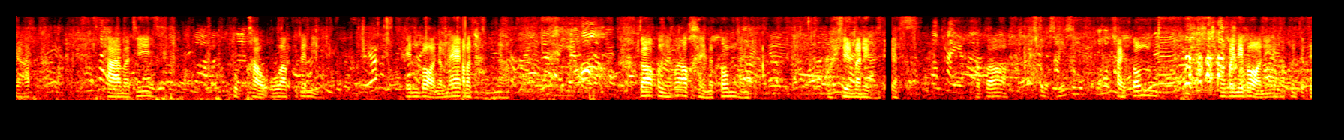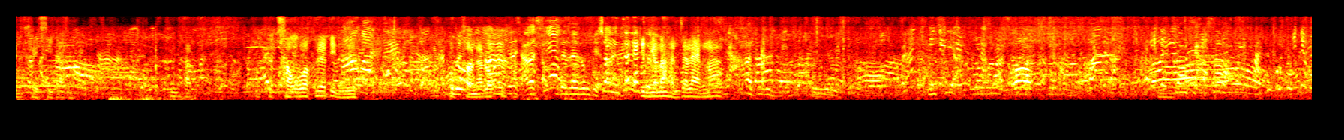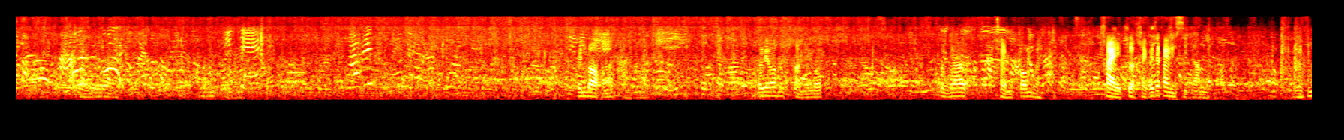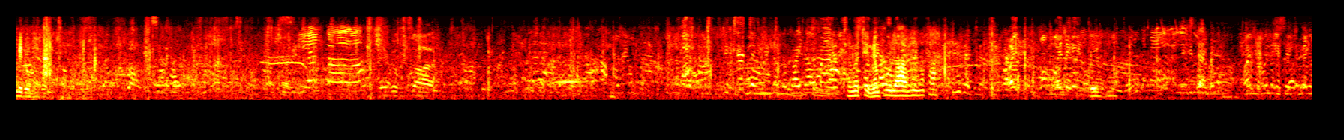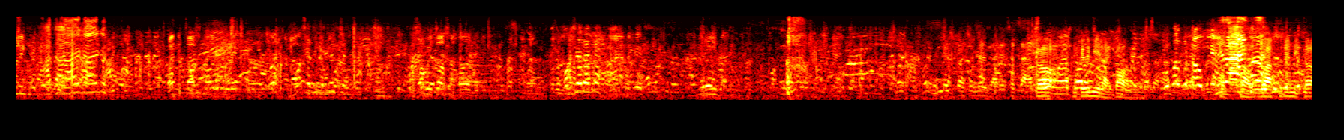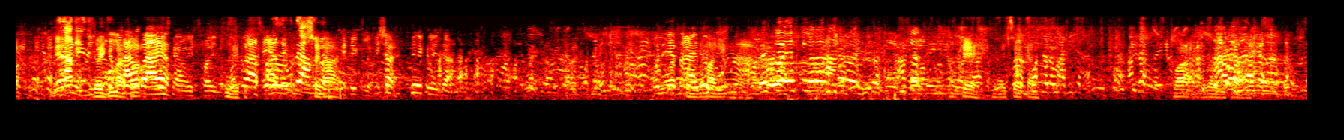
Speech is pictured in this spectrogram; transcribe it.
นะครับ พามาที่ภูเขาโอวาคุตานิเป็นบ่อน้ำแร่กรรมฐานนะครับ ก็คนเขาก็เอาไข่มาต้มกันเชียนมาหนึ่งแล้วก็ไข่ต้มลงไปในบ่อนี้นะครับ มันจะเป็นไข่สีดำนี่นะครับภูเขาโอวาคุตานิหรือ ภูเขานรกนะครับกินกันมาหันจะแรงมาก เป็นบ่อกรรมฐานเขาเรียกว่าเขานรกคนก็เอไข่มาต้มกันไข่เปลือกไข่ก็จะกลายเป็นสีดำ เดี๋ยวขึ้นไปดูข้างบนจะมาถึงน้ำพุร้อนนี่นะคะ ก็มันก็จะมีหลายบ่อเลยเขาว่าคุดนิกก็เดินขึ้นมาก็เหนื่อยใช้ได้คนก็มาเยอะโอเคเดี๋ยวไว้เจอกันว่าอะไรต่อ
